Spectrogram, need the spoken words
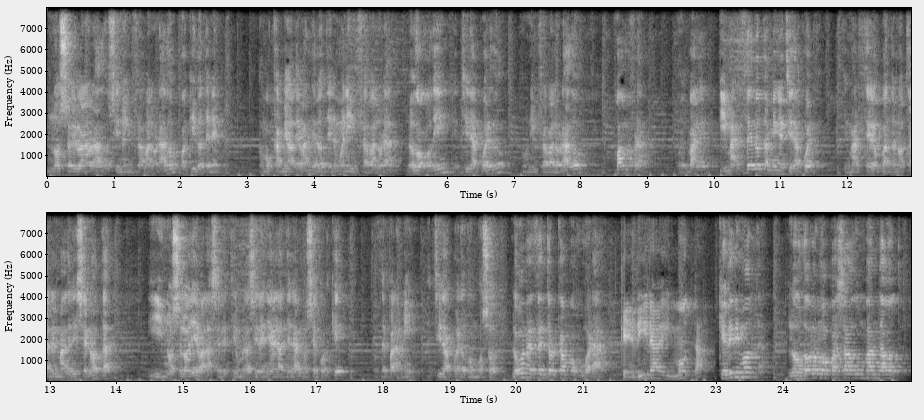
no sobrevalorado, sino infravalorado, pues aquí lo tenemos. Hemos cambiado de banda y lo tenemos en infravalorado. Luego Godín, que estoy de acuerdo, un infravalorado. Juanfran, pues vale. Y Marcelo también estoy de acuerdo. Y Marcelo cuando no está en el Madrid se nota y no se lo lleva a la selección brasileña de lateral, no sé por qué. Entonces para mí estoy de acuerdo con vosotros. Luego en el centro del campo jugará Kedira y Mota. Kedira y Mota. Los dos lo hemos pasado de un bando a otro.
